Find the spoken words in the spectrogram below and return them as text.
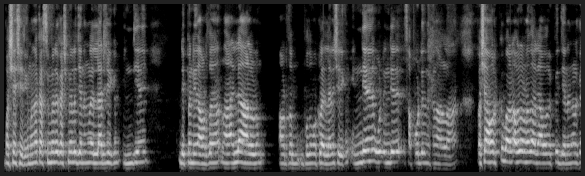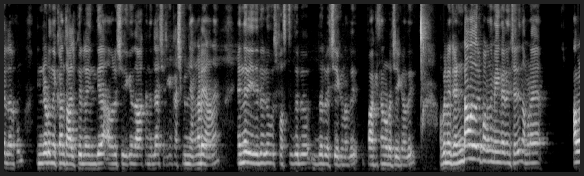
പക്ഷേ ശരിക്കും പറഞ്ഞാൽ കശ്മീരിൽ കശ്മീരിലെ ജനങ്ങൾ എല്ലാവരും ശരിക്കും ഇന്ത്യയെ ഡിപ്പെൻഡ് ചെയ്ത് അവിടുത്തെ എല്ലാ ആളുകളും അവിടുത്തെ പൊതുമക്കളും എല്ലാവരും ശരിക്കും ഇന്ത്യയെ ഇന്ത്യയെ സപ്പോർട്ട് ചെയ്ത് നിൽക്കുന്ന ആളുകളാണ്. പക്ഷെ അവർക്ക് അവർ പറഞ്ഞതല്ല അവർക്ക് ജനങ്ങൾക്ക് എല്ലാവർക്കും ഇന്ത്യയോട് നിൽക്കാൻ താല്പര്യമില്ല ഇന്ത്യ അവർ ശരിക്കും ഇതാക്കുന്നില്ല ശരിക്കും കശ്മീർ ഞങ്ങളുടെയാണ് എന്ന രീതിയിലൊരു ഫസ്റ്റ് ഇതൊരു ഇത് വെച്ചിരിക്കുന്നത് പാകിസ്ഥാനോട് വെച്ചിരിക്കുന്നത് അപ്പൊ പിന്നെ രണ്ടാമത് അവർ പറഞ്ഞ മെയിൻ കാര്യം വെച്ചാൽ നമ്മുടെ അവൾ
